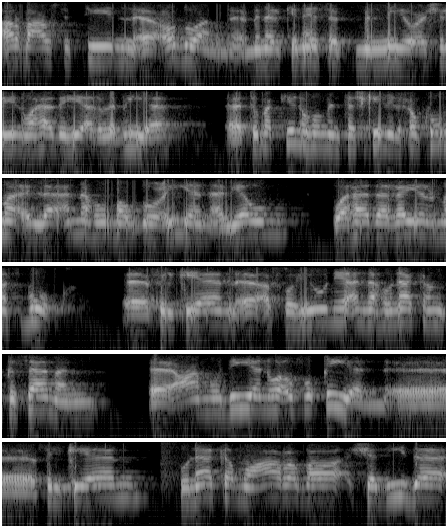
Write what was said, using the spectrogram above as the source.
64 عضوا من الكنيست من 120 وهذه أغلبية تمكنه من تشكيل الحكومة إلا أنه موضوعيا اليوم وهذا غير مسبوق في الكيان الصهيوني أن هناك انقساما عموديا وافقيا في الكيان. هناك معارضة شديدة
